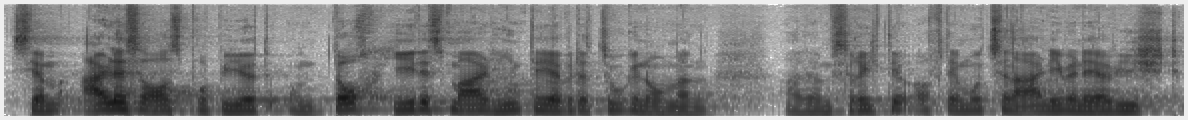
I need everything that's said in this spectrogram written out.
Sie haben alles ausprobiert und doch jedes Mal hinterher wieder zugenommen. Also haben Sie richtig auf der emotionalen Ebene erwischt.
